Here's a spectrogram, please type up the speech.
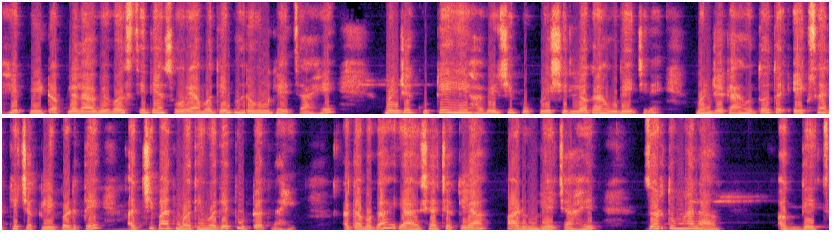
हे पीठ आपल्याला व्यवस्थित या सोऱ्यामध्ये भरवून घ्यायचं आहे. म्हणजे कुठेही हवेची पोकळी शिल्लक राहू द्यायची नाही. म्हणजे काय होतं? तर एकसारखी चकली पडते. अजिबात मध्ये मध्ये तुटत नाही. आता बघा या अशा चकल्या पाडून घ्यायच्या आहेत. जर तुम्हाला अगदीच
